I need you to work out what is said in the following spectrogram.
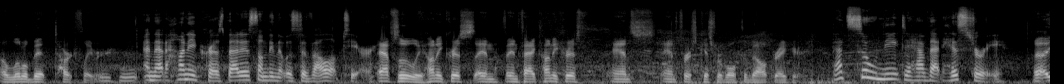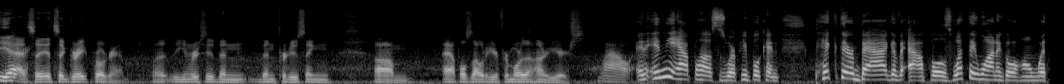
a little bit tart flavor. Mm -hmm. And that Honeycrisp, that is something that was developed here. Absolutely, Honeycrisp, and in fact, Honeycrisp and and First Kiss were both developed right here. That's so neat to have that history. Uh, yeah, it's a, it's a great program. Uh, the university's been been producing. Um, apples out here for more than 100 years. Wow. And in the Apple House is where people can pick their bag of apples, what they want to go home with.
